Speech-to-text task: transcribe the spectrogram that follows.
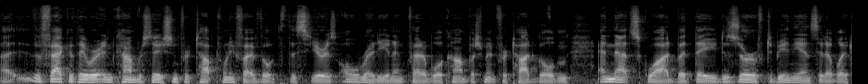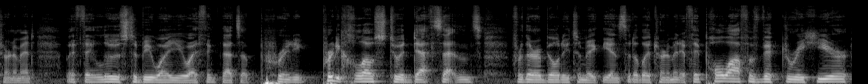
Uh, the fact that they were in conversation for top 25 votes this year is already an incredible accomplishment for Todd Golden and that squad, but they deserve to be in the NCAA tournament. If they lose to BYU, I think that's a pretty pretty close to a death sentence for their ability to make the NCAA tournament. If they pull off a victory here,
